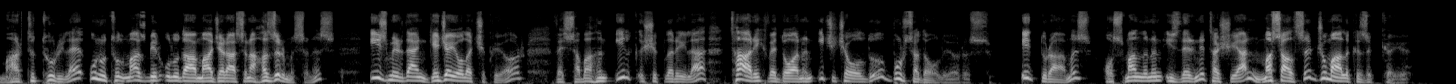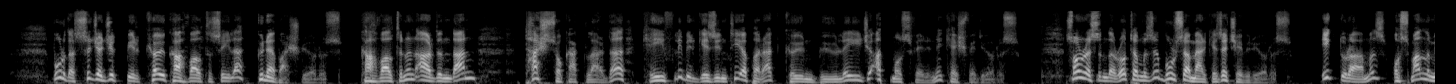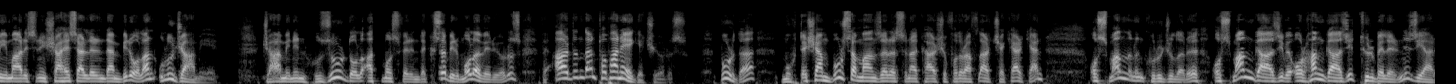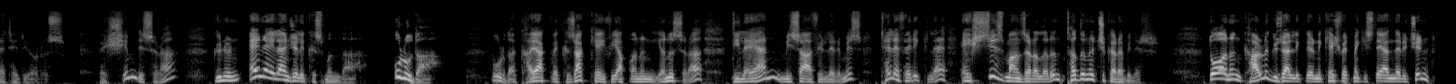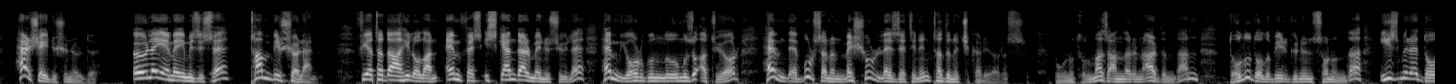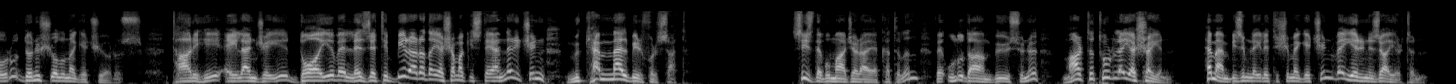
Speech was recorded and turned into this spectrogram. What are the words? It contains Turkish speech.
Martı Tur ile unutulmaz bir Uludağ macerasına hazır mısınız? İzmir'den gece yola çıkıyor ve sabahın ilk ışıklarıyla tarih ve doğanın iç içe olduğu Bursa'da oluyoruz. İlk durağımız Osmanlı'nın izlerini taşıyan masalsı Cumalı Kızık Köyü. Burada sıcacık bir köy kahvaltısıyla güne başlıyoruz. Kahvaltının ardından taş sokaklarda keyifli bir gezinti yaparak köyün büyüleyici atmosferini keşfediyoruz. Sonrasında rotamızı Bursa merkeze çeviriyoruz. İlk durağımız Osmanlı mimarisinin şaheserlerinden biri olan Ulu Camii. Caminin huzur dolu atmosferinde kısa bir mola veriyoruz ve ardından Tophane'ye geçiyoruz. Burada muhteşem Bursa manzarasına karşı fotoğraflar çekerken Osmanlı'nın kurucuları Osman Gazi ve Orhan Gazi türbelerini ziyaret ediyoruz. Ve şimdi sıra günün en eğlenceli kısmında Uludağ. Burada kayak ve kızak keyfi yapmanın yanı sıra dileyen misafirlerimiz teleferikle eşsiz manzaraların tadını çıkarabilir. Doğanın karlı güzelliklerini keşfetmek isteyenler için her şey düşünüldü. Öğle yemeğimiz ise tam bir şölen. Fiyata dahil olan enfes İskender menüsüyle hem yorgunluğumuzu atıyor hem de Bursa'nın meşhur lezzetinin tadını çıkarıyoruz. Bu unutulmaz anların ardından dolu dolu bir günün sonunda İzmir'e doğru dönüş yoluna geçiyoruz. Tarihi, eğlenceyi, doğayı ve lezzeti bir arada yaşamak isteyenler için mükemmel bir fırsat. Siz de bu maceraya katılın ve Uludağ'ın büyüsünü Martı Tur'la yaşayın. Hemen bizimle iletişime geçin ve yerinizi ayırtın.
